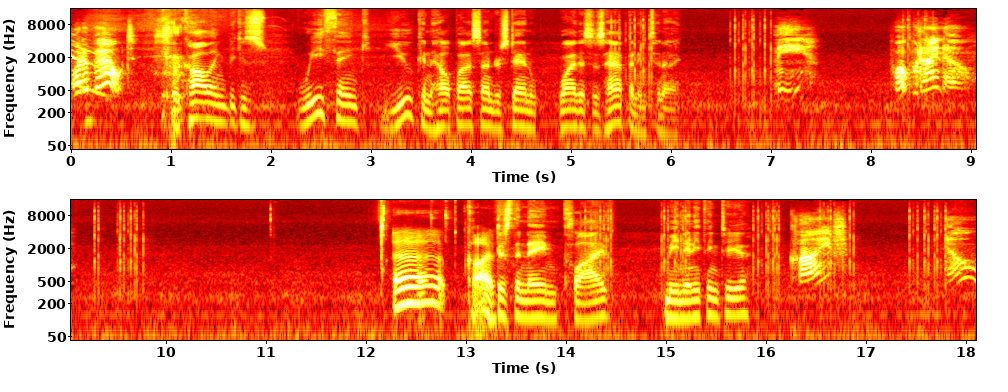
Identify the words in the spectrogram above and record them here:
What about? We're calling because we think you can help us understand why this is happening tonight. Me? What would I know? Uh, Clive. Does the name Clive mean anything to you? Clive? No,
